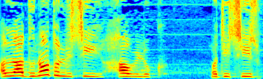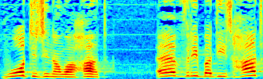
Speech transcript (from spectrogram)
Allah do not only see how we look, but He sees what is in our heart. Everybody's heart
